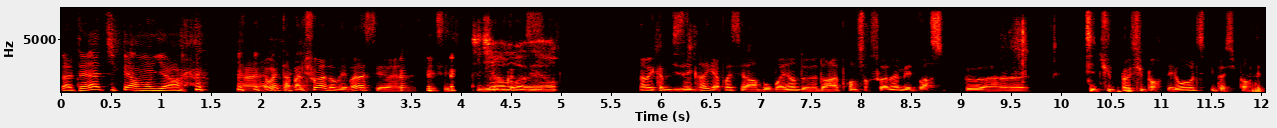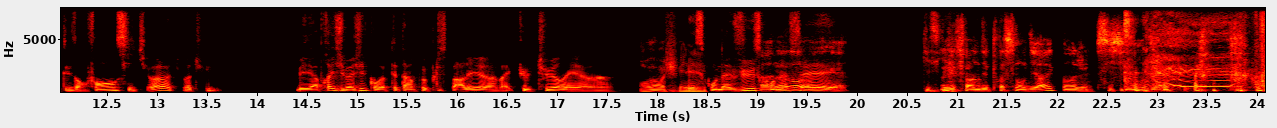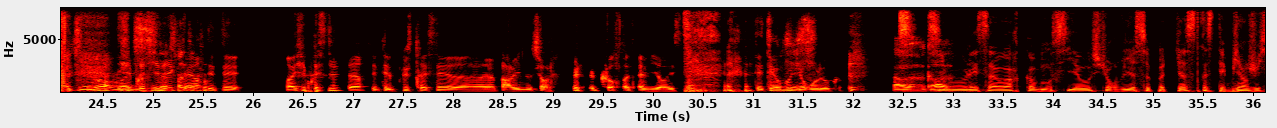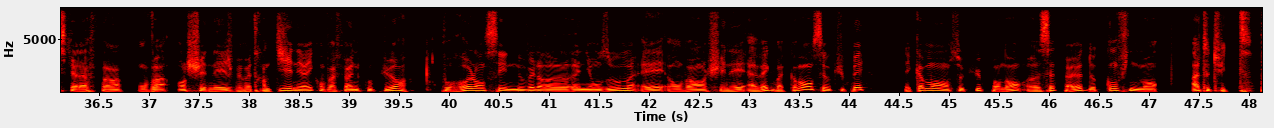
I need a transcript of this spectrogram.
T'as intérêt à t'y faire, mon gars. bah, ouais, t'as pas le choix. Non, mais voilà, c'est. tu dis un mois, mais. Non, mais comme disait Greg, après, c'est un bon moyen d'en apprendre sur soi-même et de voir si tu peux. si tu peux supporter l'autre, si tu peux supporter tes enfants, si tu voilà, tu vois, tu, mais après, j'imagine qu'on va peut-être un peu plus parler euh, bah, culture et, euh, et ce qu'on a vu, ce ah qu'on a fait. Qu'est-ce qu'il a fait une dépression en direct, hein, je me suis en direct. J'ai précisé que tout à l'heure, t'étais. Ouais, j'ai précisé tout à l'heure que tu étais le plus stressé euh, parmi nous sur le, coronavirus. tu étais au bout du rouleau. Quoi. Ah si vous voulez savoir comment Yao survit à ce podcast, restez bien jusqu'à la fin. On va enchaîner. Je vais mettre un petit générique. On va faire une coupure pour relancer une nouvelle réunion Zoom et on va enchaîner avec bah, comment on s'est occupé et comment on s'occupe pendant euh, cette période de confinement. À tout de suite.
